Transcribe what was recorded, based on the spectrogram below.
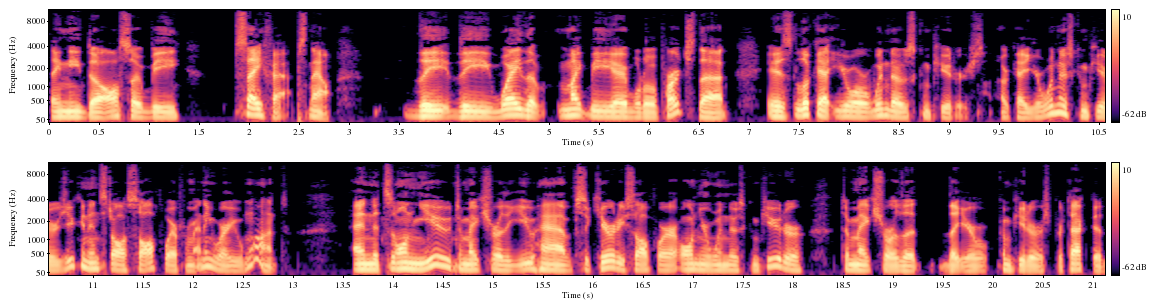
they need to also be safe apps. Now, the the way that might be able to approach that is look at your Windows computers. Okay, your Windows computers, you can install software from anywhere you want. And it's on you to make sure that you have security software on your Windows computer to make sure that that your computer is protected.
